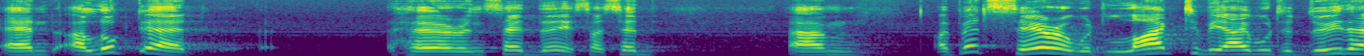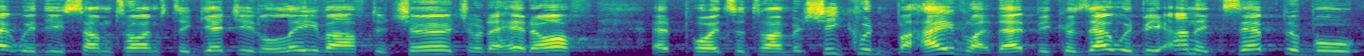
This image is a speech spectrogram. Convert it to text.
And I looked at her and said this I said, um, I bet Sarah would like to be able to do that with you sometimes to get you to leave after church or to head off at points of time, but she couldn't behave like that because that would be unacceptable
